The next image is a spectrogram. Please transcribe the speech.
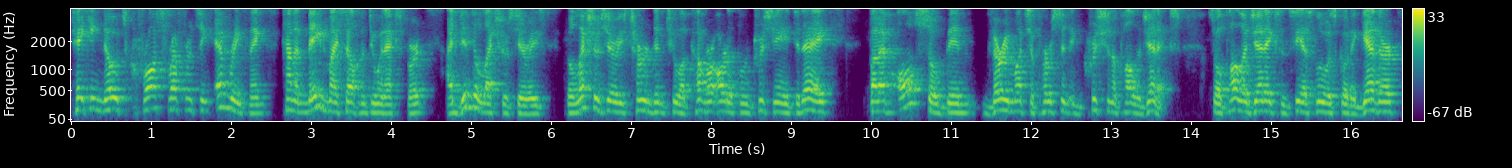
taking notes, cross referencing everything, kind of made myself into an expert. I did the lecture series. The lecture series turned into a cover article in Christianity Today. But I've also been very much a person in Christian apologetics. So apologetics and C.S. Lewis go together.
